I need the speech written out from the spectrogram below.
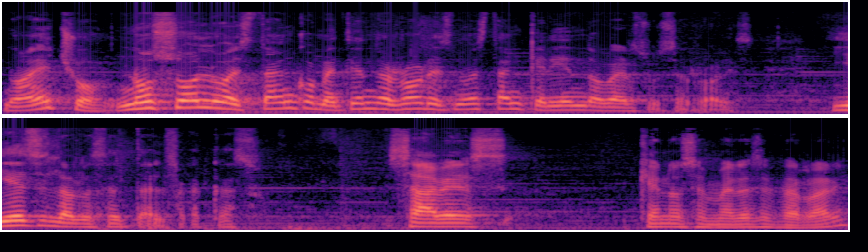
no ha hecho. No solo están cometiendo errores, no están queriendo ver sus errores. Y esa es la receta del fracaso. ¿Sabes qué no se merece Ferrari?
